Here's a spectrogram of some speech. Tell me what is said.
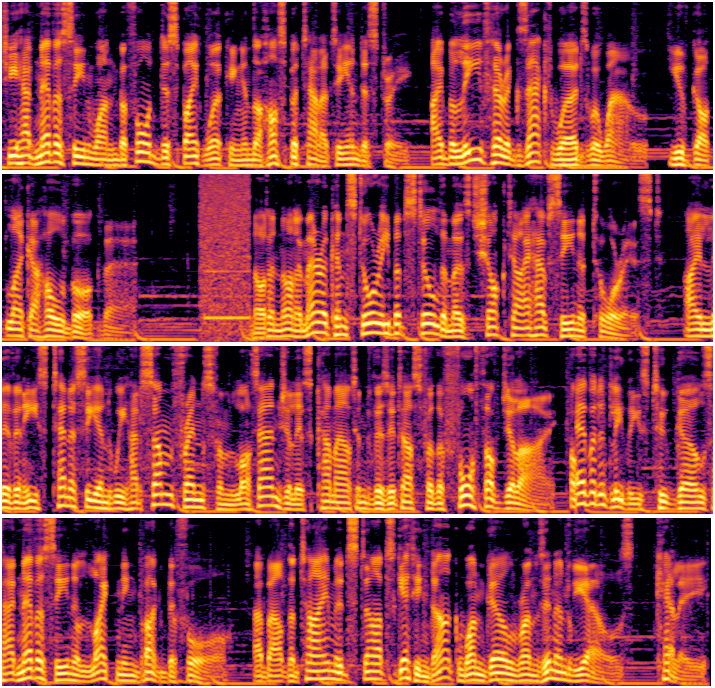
She had never seen one before despite working in the hospitality industry. I believe her exact words were wow, you've got like a whole book there. Not a non-American story but still the most shocked I have seen a tourist. I live in East Tennessee and we had some friends from Los Angeles come out and visit us for the 4th of July. Evidently these two girls had never seen a lightning bug before. About the time it starts getting dark one girl runs in and yells, Kelly,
